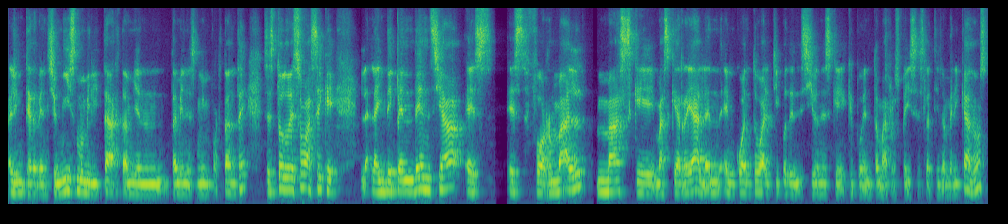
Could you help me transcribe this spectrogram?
el intervencionismo militar también, también es muy importante. Entonces todo eso hace que la independencia es es formal más que, más que real en, cuanto al tipo de decisiones que, pueden tomar los países latinoamericanos.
